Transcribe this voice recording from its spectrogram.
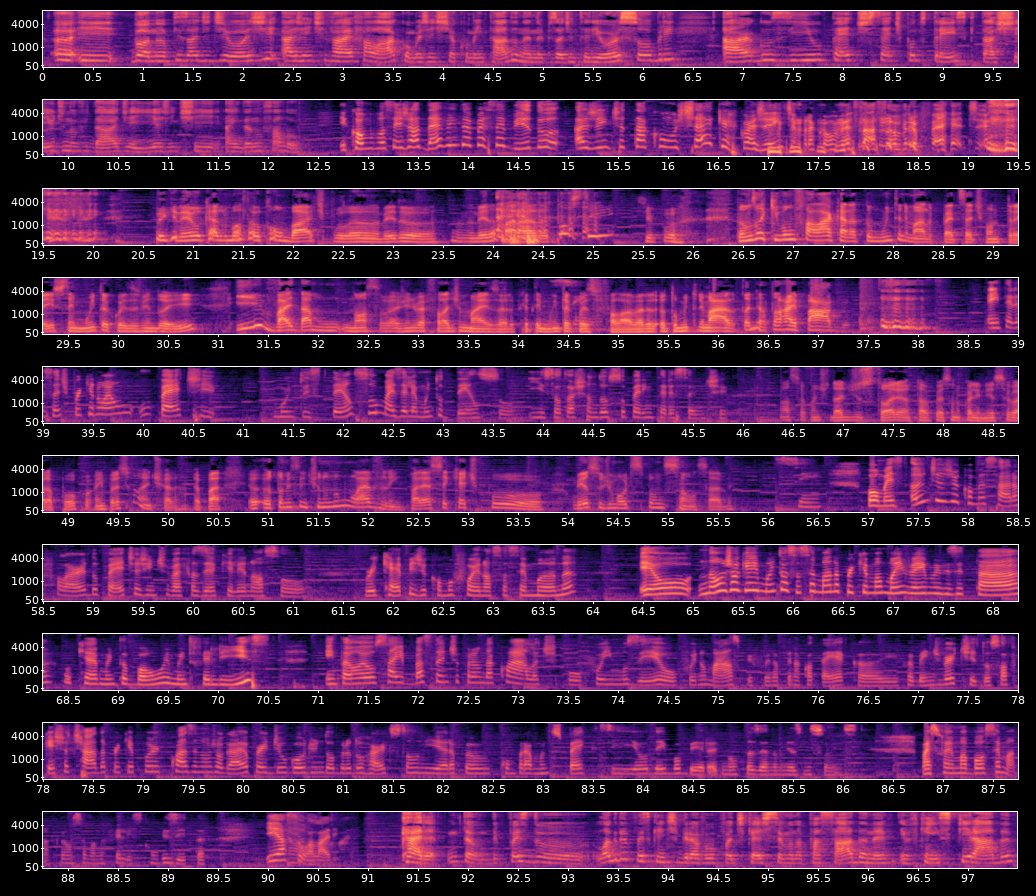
e, bom, no episódio de hoje a gente vai falar, como a gente tinha comentado né, no episódio anterior, sobre Argus e o patch 7.3, que tá cheio de novidade aí, a gente ainda não falou. E como vocês já devem ter percebido, a gente tá com o Checker com a gente para conversar sobre o patch. Foi que nem o cara do Mortal Kombat pulando no meio, do, no meio da parada. Postei! Tipo, estamos aqui, vamos falar, cara. Tô muito animado com o Pet 7.3, tem muita coisa vindo aí. E vai dar. Nossa, a gente vai falar demais, velho, porque tem muita Sim. coisa pra falar, velho. Eu tô muito animado, tô, tô hypado. É interessante porque não é um, um patch muito extenso, mas ele é muito denso. E isso eu tô achando super interessante. Nossa, a quantidade de história, eu tava conversando com a Linice agora há pouco, é impressionante, cara. Eu, eu, tô me sentindo num leveling. Parece que é tipo começo de uma outra expansão, sabe? Sim. Bom, mas antes de começar a falar do patch, a gente vai fazer aquele nosso recap de como foi nossa semana. Eu não joguei muito essa semana porque mamãe veio me visitar, o que é muito bom e muito feliz. Então eu saí bastante para andar com ela, tipo, fui em museu, fui no MASP, fui na Pinacoteca e foi bem divertido. Eu só fiquei chateada porque por quase não jogar eu perdi o gold em dobro do Hearthstone e era para eu comprar muitos packs e eu dei bobeira não fazendo minhas missões. Mas foi uma boa semana, foi uma semana feliz com visita. E a ah. sua, Lari? Cara, então, depois do. Logo depois que a gente gravou o podcast semana passada, né? Eu fiquei inspirada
